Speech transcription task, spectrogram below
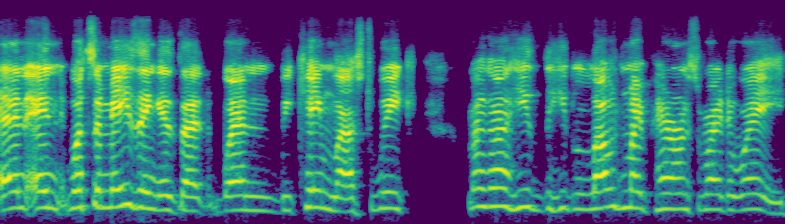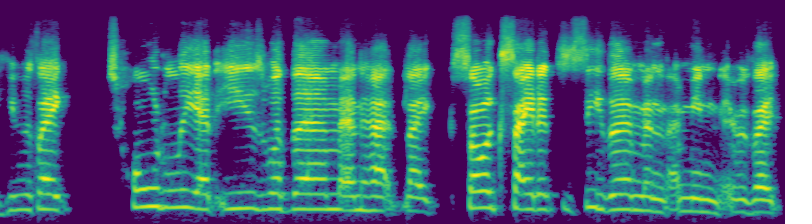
And and what's amazing is that when we came last week, my God, he he loved my parents right away. He was like, totally at ease with them and had like so excited to see them. And I mean, it was like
